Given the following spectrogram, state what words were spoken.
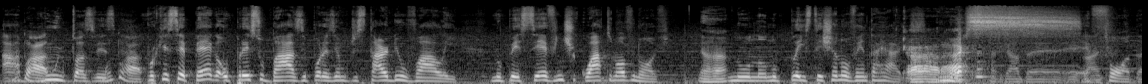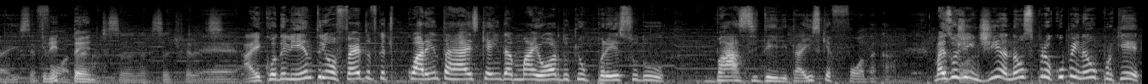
Ah, Muito raro. muito às vezes. Muito raro. Porque você pega o preço base, por exemplo, de Stardew Valley. No PC é R$24,99. Aham. No, no, no PlayStation é 90 reais. Caraca. Tá ligado? É, é Nossa. foda, isso é foda. Gritante essa, essa diferença. É, aí quando ele entra em oferta, fica tipo 40 reais, que é ainda maior do que o preço do base dele, tá? Isso que é foda, cara. Mas hoje em dia, não se preocupem não, porque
